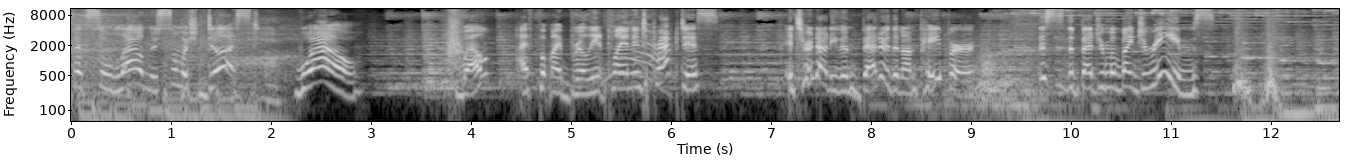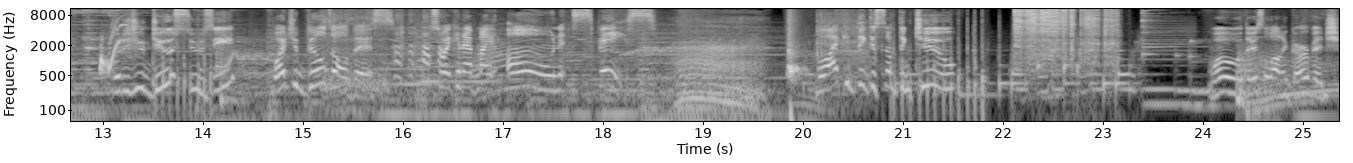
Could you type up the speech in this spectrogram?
That's so loud and there's so much dust. Wow! Well, I've put my brilliant plan into practice. It turned out even better than on paper. This is the bedroom of my dreams. What did you do, Susie? Why'd you build all this? So I can have my own space. Well, I can think of something too. Whoa, there's a lot of garbage.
